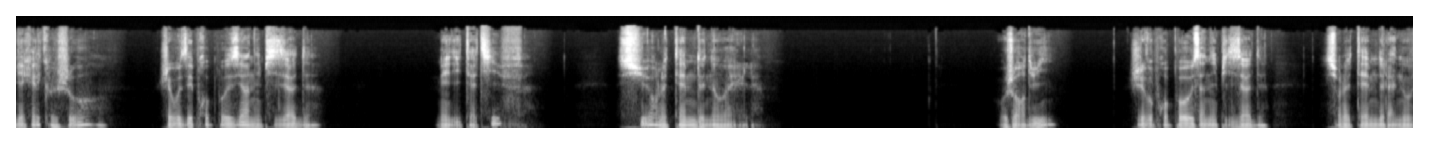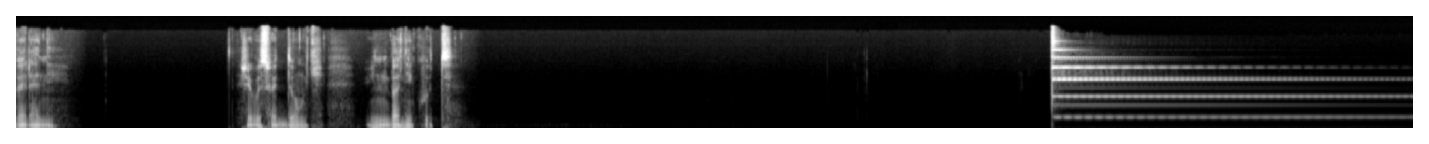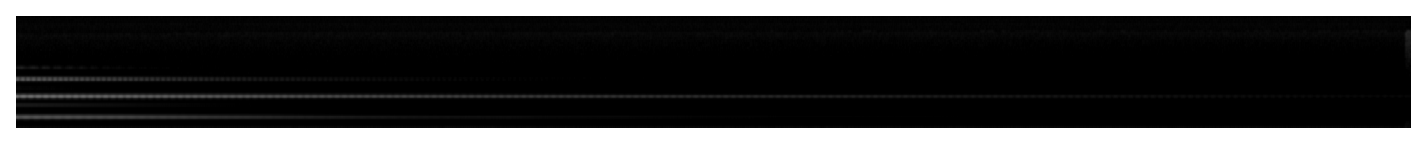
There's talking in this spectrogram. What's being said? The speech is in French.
Il y a quelques jours, je vous ai proposé un épisode méditatif sur le thème de Noël. Aujourd'hui, je vous propose un épisode sur le thème de la nouvelle année. Je vous souhaite donc une bonne écoute.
